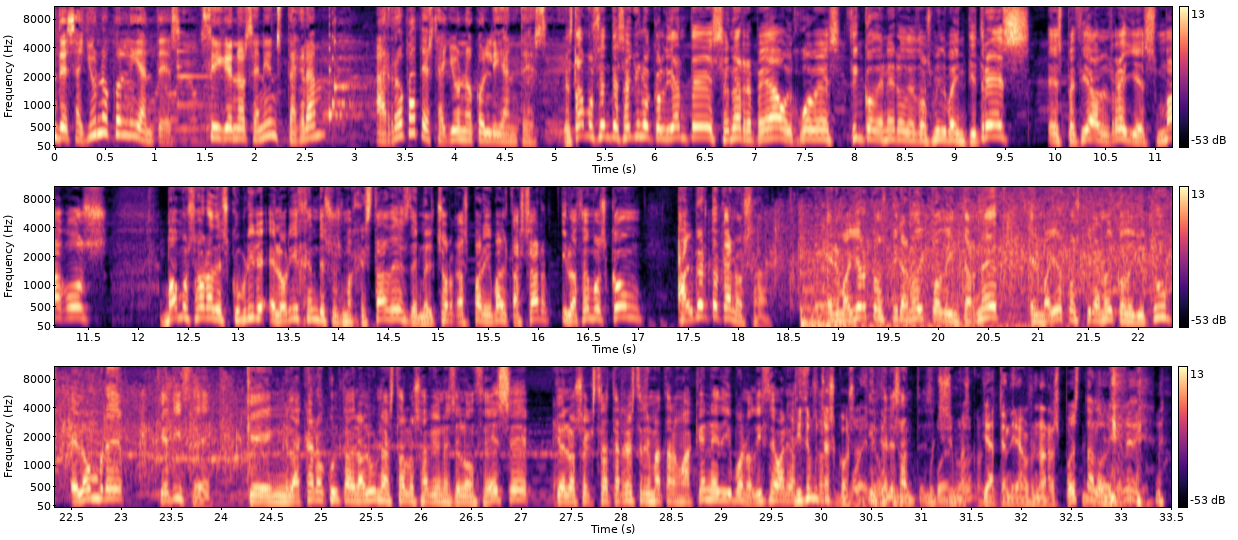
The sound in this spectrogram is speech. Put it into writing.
Desayuno con liantes. Síguenos en Instagram, arroba desayuno con liantes. Estamos en Desayuno con Liantes en RPA, hoy jueves 5 de enero de 2023, especial Reyes Magos. Vamos ahora a descubrir el origen de sus majestades, de Melchor, Gaspar y Baltasar, y lo hacemos con Alberto Canosa, el mayor conspiranoico de Internet, el mayor conspiranoico de YouTube, el hombre que dice que en la cara oculta de la Luna están los aviones del 11S, que los extraterrestres mataron a Kennedy, bueno, dice varias Dice cosas, muchas cosas. Bueno, interesantes. Muchísimas Bueno, Ya tendríamos una respuesta a lo de Kennedy.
